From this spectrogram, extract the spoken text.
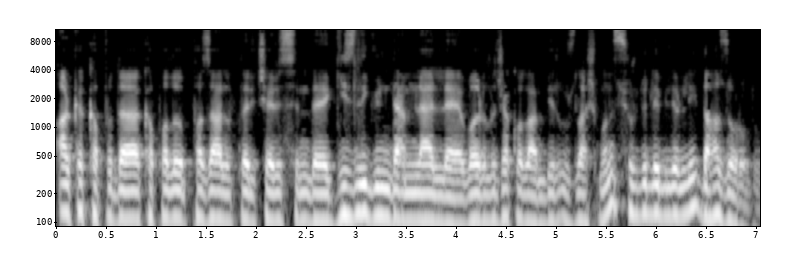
arka kapıda, kapalı pazarlıklar içerisinde gizli gündemlerle varılacak olan bir uzlaşmanın sürdürülebilirliği daha zor olurdu.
